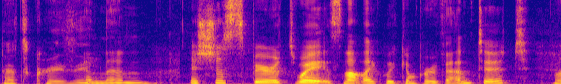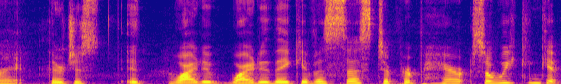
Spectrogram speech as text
That's crazy. And then it's just spirit's way. It's not like we can prevent it right. they're just it why do why do they give us this to prepare so we can get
